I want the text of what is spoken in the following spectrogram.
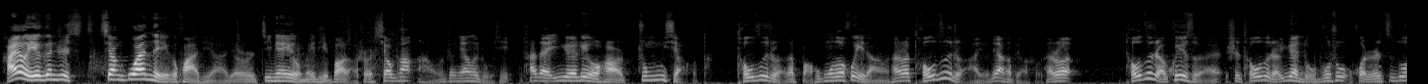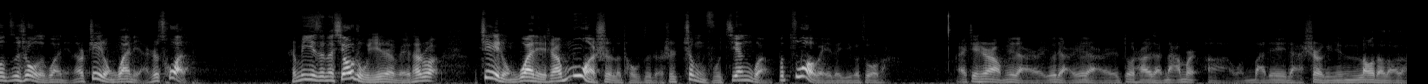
还有一个跟这相关的一个话题啊，就是今天有媒体报道说，肖钢啊，我们证监会主席，他在一月六号中小投资者的保护工作会议当中，他说，投资者啊有这样的表述，他说，投资者亏损是投资者愿赌服输或者是自作自受的观点，他说这种观点是错的。什么意思呢？肖主席认为，他说这种观点是要漠视了投资者，是政府监管不作为的一个做法。哎，这事让我们有点、有点、有点多少有点纳闷啊。我们把这俩事儿给您唠叨唠叨。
